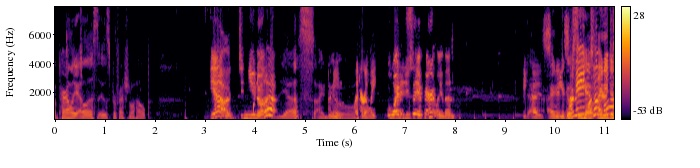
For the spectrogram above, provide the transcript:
apparently Ellis is professional help. Yeah, didn't you know that? Yes, I do. I mean, literally, why did you say apparently then? Because I need to go see him. Running I need to.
